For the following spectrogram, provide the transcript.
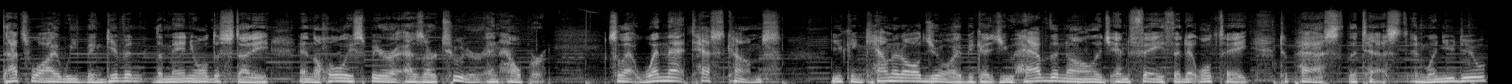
That's why we've been given the manual to study and the Holy Spirit as our tutor and helper. So that when that test comes, you can count it all joy because you have the knowledge and faith that it will take to pass the test. And when you do,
